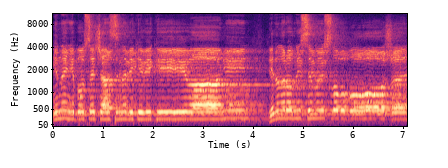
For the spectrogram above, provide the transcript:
і нині повсякчас, і на віки віків. Амінь. Єдинородний Сину і Слово Боже,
